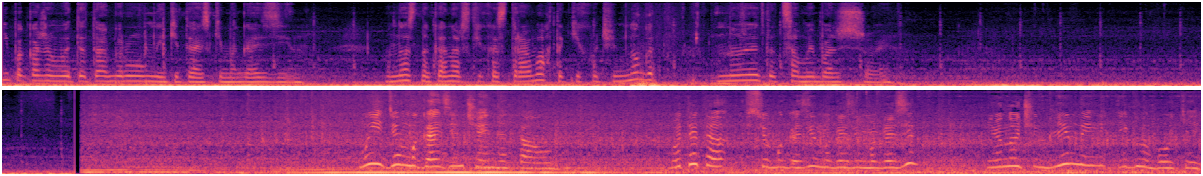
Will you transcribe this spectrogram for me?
и покажем в этот огромный китайский магазин. У нас на Канарских островах таких очень много, но этот самый большой. Мы идем в магазин Чайнатаун. Вот это все магазин, магазин, магазин. И он очень длинный и глубокий.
